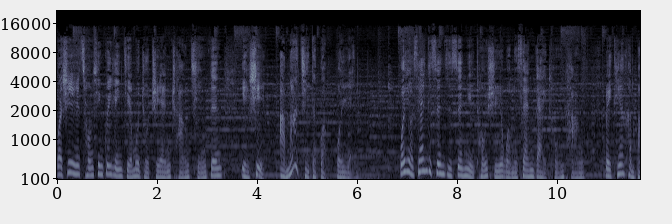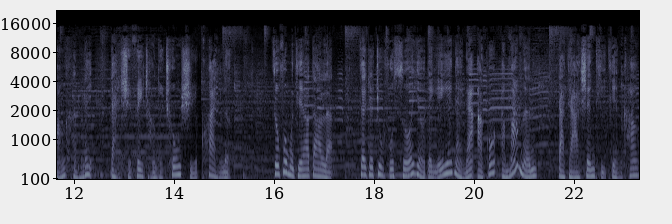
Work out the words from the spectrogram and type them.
我是重新归零节目主持人常勤芬，也是阿妈级的广播员。我有三个孙子孙女，同时我们三代同堂，每天很忙很累，但是非常的充实快乐。祖父母节要到了，在这祝福所有的爷爷奶奶、阿公阿妈们，大家身体健康，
